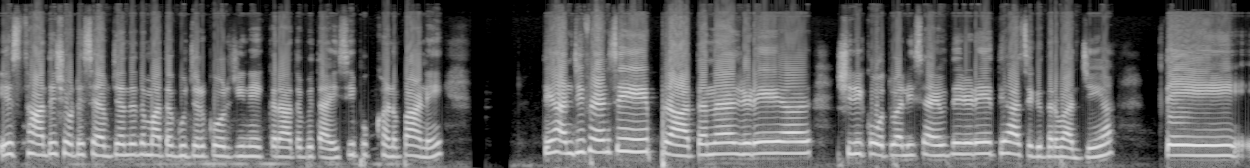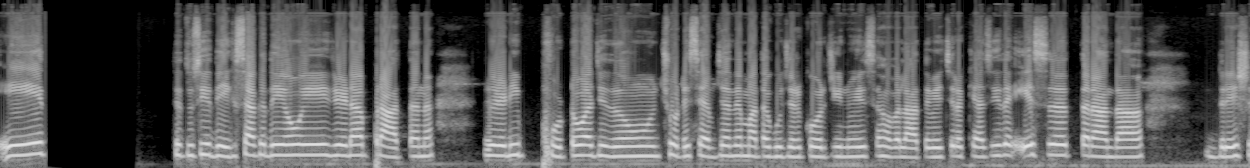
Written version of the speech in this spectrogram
ਇਸ ਥਾਂ ਤੇ ਛੋਟੇ ਸਾਹਿਬਜ਼ਾਦੇ ਤੇ ਮਾਤਾ ਗੁਜਰ ਕੌਰ ਜੀ ਨੇ ਇੱਕ ਰਾਤ ਬਿਤਾਈ ਸੀ ਭੁੱਖਣ ਭਾਣੇ। ਤੇ ਹਾਂਜੀ ਫਰੈਂਡਸ ਇਹ ਪ੍ਰਾਤਨ ਜਿਹੜੇ ਆ ਸ਼੍ਰੀ ਕੋਤਵਾਲੀ ਸਾਹਿਬ ਦੇ ਜਿਹੜੇ ਇਤਿਹਾਸਿਕ ਦਰਵਾਜ਼ੇ ਆ ਤੇ ਇਹ ਤੇ ਤੁਸੀਂ ਇਹ ਦੇਖ ਸਕਦੇ ਹੋ, ਇਹ ਜਿਹੜਾ ਪ੍ਰਾਤਨ ਜਿਹੜੀ ਫੋਟੋ ਆ ਜਦੋਂ ਛੋਟੇ ਸਾਹਿਬਜ਼ਾਦੇ ਮਾਤਾ ਗੁਜਰ ਕੌਰ ਜੀ ਨੂੰ ਇਸ ਹਵਾਲਾਤ ਵਿੱਚ ਰੱਖਿਆ ਸੀ ਤੇ ਇਸ ਤਰ੍ਹਾਂ ਦਾ ਦ੍ਰਿਸ਼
